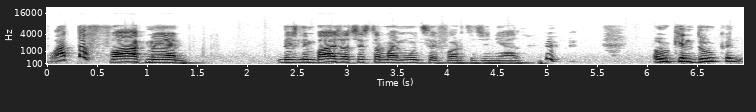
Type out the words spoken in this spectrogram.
What the fuck, man? Deci limbajul acestor maimuțe e foarte genial. Ukenduken.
